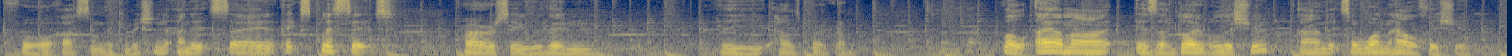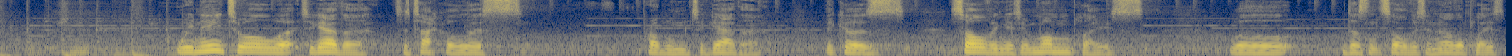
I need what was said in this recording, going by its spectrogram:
for us in the Commission and it's an explicit priority within the health programme. Well, AMR is a global issue and it's a One Health issue. We need to all work together to tackle this problem together because solving it in one place will, doesn't solve it in another place.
